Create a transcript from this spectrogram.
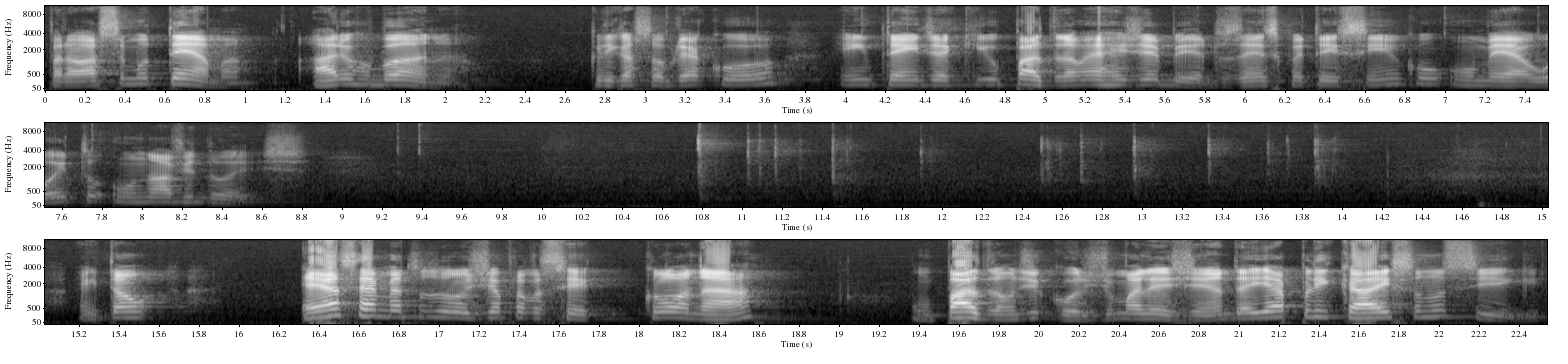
Próximo tema, área urbana. Clica sobre a cor entende aqui o padrão RGB, 255, 168, 192. Então, essa é a metodologia para você clonar um padrão de cores de uma legenda e aplicar isso no SIG.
